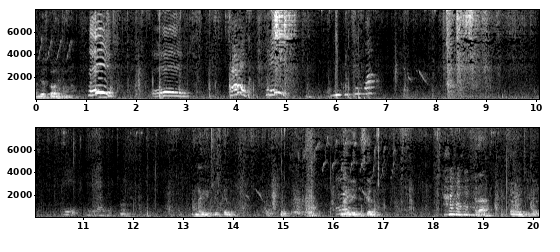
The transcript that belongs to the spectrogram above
అదేస్తాడు మామ ఏయ్ ఏయ్ ఏయ్ ఇది కచ్చా ఇది ఇరుగాలం హం అండి ఇది దిస్కల్ నాది దిస్కల్ కదా కొట్టు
